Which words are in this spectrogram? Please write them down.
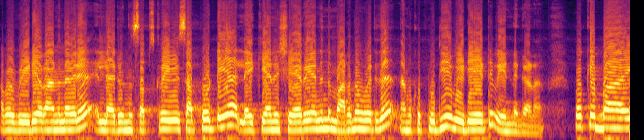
അപ്പൊ വീഡിയോ കാണുന്നവർ എല്ലാവരും ഒന്ന് സബ്സ്ക്രൈബ് ചെയ്ത് സപ്പോർട്ട് ചെയ്യുക ലൈക്ക് ചെയ്യാനും ഷെയർ ചെയ്യാനൊന്നും മറന്നു പോരുത് നമുക്ക് പുതിയ വീഡിയോ ആയിട്ട് വീണ്ടും കാണാം. ഓക്കെ ബൈ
